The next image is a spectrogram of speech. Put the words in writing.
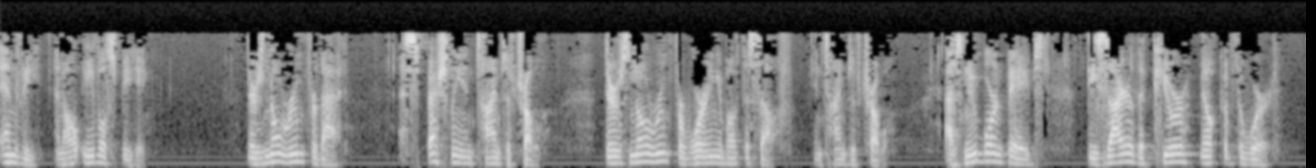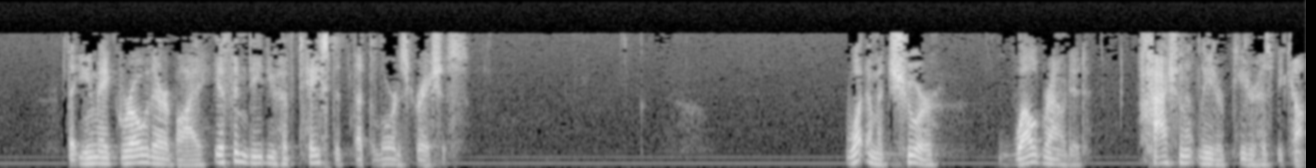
envy, and all evil speaking. There's no room for that, especially in times of trouble. There's no room for worrying about the self in times of trouble. As newborn babes, desire the pure milk of the word that you may grow thereby, if indeed you have tasted that the Lord is gracious. What a mature, well grounded, passionate leader Peter has become.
